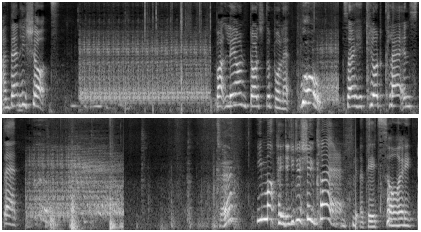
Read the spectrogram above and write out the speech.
And then he shot. But Leon dodged the bullet. Whoa! So he killed Claire instead. Claire? You muppet, did you just shoot Claire? I did, sorry.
